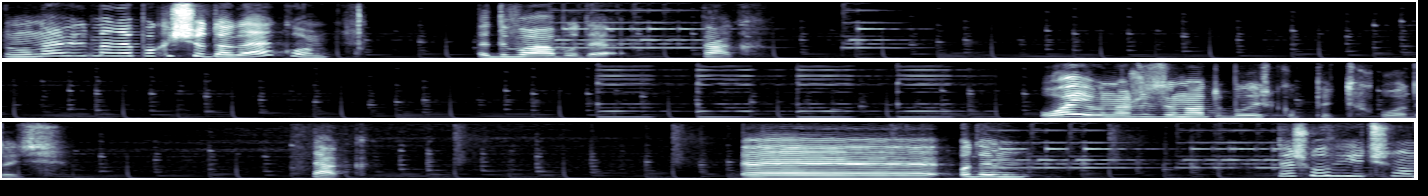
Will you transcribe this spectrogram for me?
Ну, навіть в мене поки що далеко. Два буде. Так. Ой, вона вже занадто близько підходить. Так. Е, Один. Це логічно.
